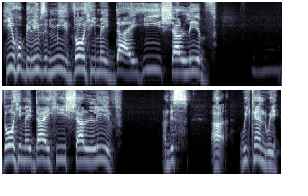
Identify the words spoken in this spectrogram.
He who believes in me, though he may die, he shall live. Though he may die, he shall live. And this uh, weekend, we,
